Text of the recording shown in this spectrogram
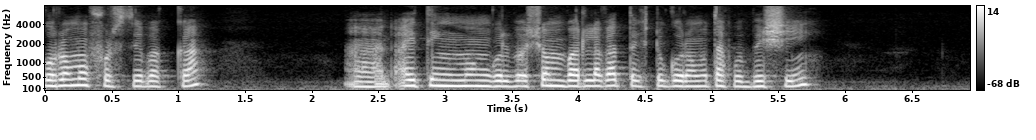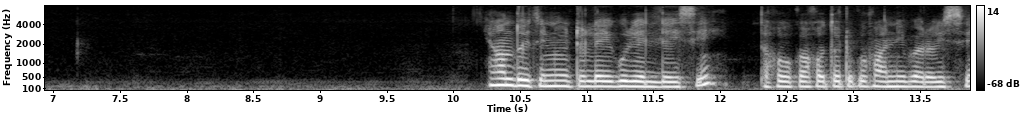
গরমও পড়ছে বাক্কা আর আই থিঙ্ক মঙ্গলবার সোমবার লাগাতে একটু গরমও থাকব বেশি। এখন দুই, তিন মিনিট লেগে গুড়িয়ে লাইছি দেখো কতটুকু পানি বার হয়েছে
